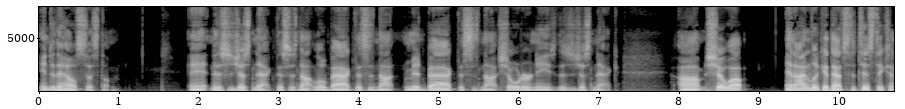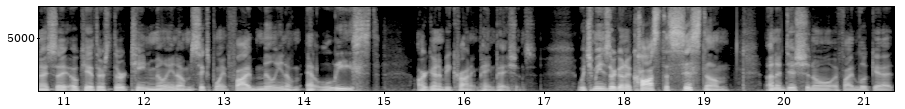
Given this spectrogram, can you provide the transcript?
into the health system, and this is just neck. This is not low back. This is not mid back. This is not shoulder, knees. This is just neck. Um, show up, and I look at that statistics and I say, okay, if there's 13 million of them, 6.5 million of them at least are going to be chronic pain patients which means they're going to cost the system an additional. If I look at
